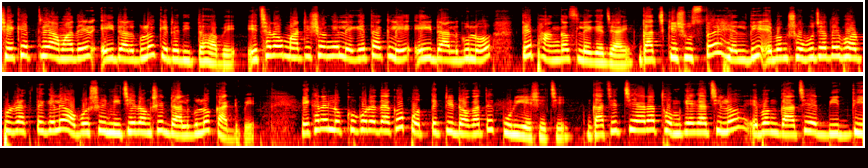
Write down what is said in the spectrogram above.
সেক্ষেত্রে আমাদের এই ডালগুলো কেটে দিতে হবে। এছাড়াও মাটির সঙ্গে লেগে থাকলে এই ডালগুলোতে ফাঙ্গাস লেগে যায়। গাছকে সুস্থ, হেলদি এবং সবুজাতে ভরপুর রাখতে গেলে অবশ্যই নিচের অংশের ডালগুলো কাটবে। এখানে লক্ষ্য করে দেখো, প্রত্যেকটি ডগাতে কুঁড়ি এসেছে। গাছের চেহারা থমকে গেছিল এবং গাছের বৃদ্ধি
